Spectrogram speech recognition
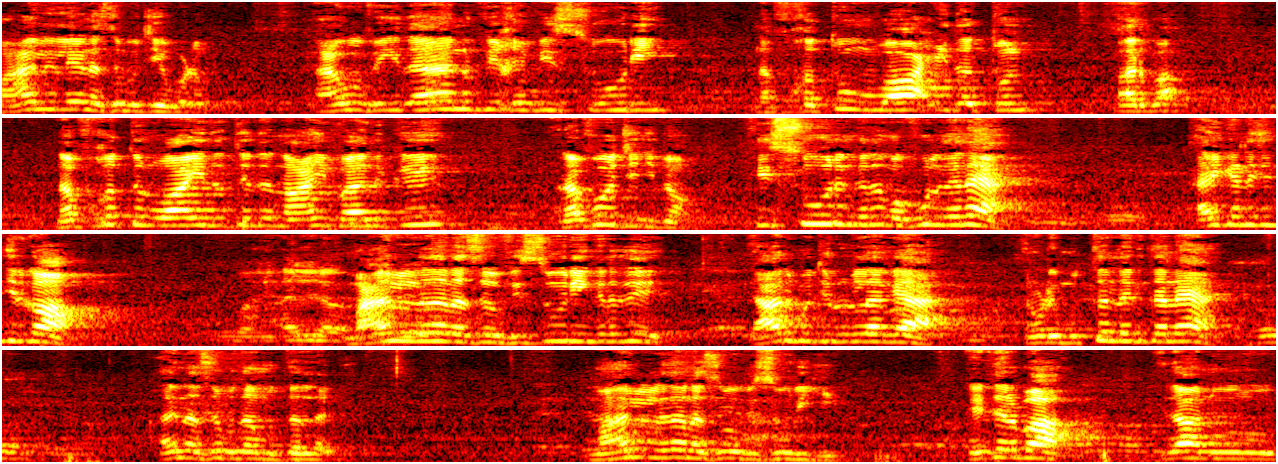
மஹல்லிலே நசுவு செய்யப்படும். அவு ஃபீதான் ஃபி ஃபி சூரி நஃப்கத்தும் வாஹிதத்துன். பார்பா நஃப்கத்துல் வாஹிதத்தின் நாய் பாலுக்கு ரஃபு செஞ்சிட்டோம். ஃபிசூருங்கிறது மஃபூல் தானே? அதுக்கு என்ன செஞ்சிருக்கோம்? மஹல்ல தான் நசுவு. ஃபிசூரிங்கிறது யார் மஜ்ரூர்லாங்க என்னுடைய முத்தல்லக்கு தானே? அது நசுவு தான் முத்தல்லக் மஹல்ல தான் நசுவு ஃபிசூரிக்கு. எத்தனைப்பா இதான் நு-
